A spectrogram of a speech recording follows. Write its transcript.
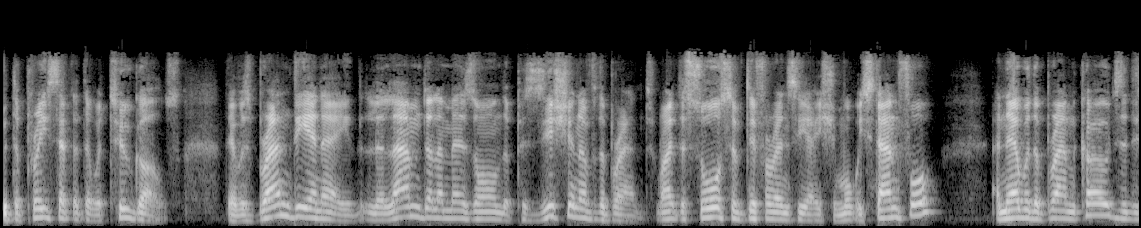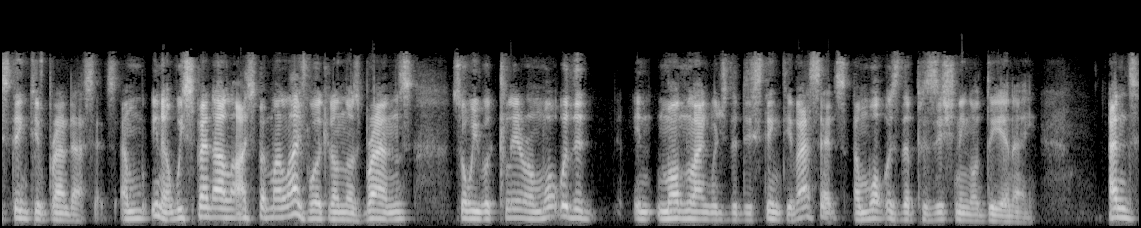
with the precept that there were two goals. There was brand DNA, le lame de la maison, the position of the brand, right? The source of differentiation, what we stand for. And there were the brand codes, the distinctive brand assets. And, you know, we spent our I spent my life working on those brands. So we were clear on what were the, in modern language, the distinctive assets and what was the positioning or DNA. And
